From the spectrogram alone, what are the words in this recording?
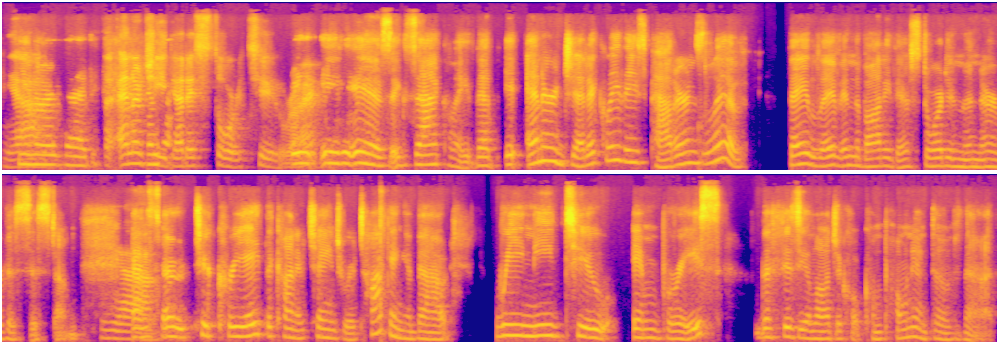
Yeah. You know that the energy that is stored too, right? it, it is exactly that it, energetically these patterns live. They live in the body, they're stored in the nervous system. Yeah. And so to create the kind of change we're talking about, we need to embrace the physiological component of that.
